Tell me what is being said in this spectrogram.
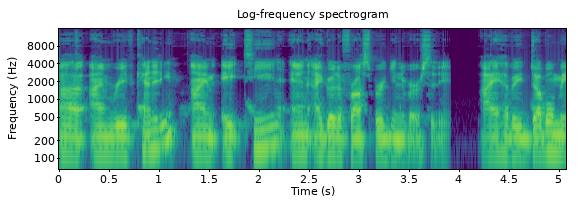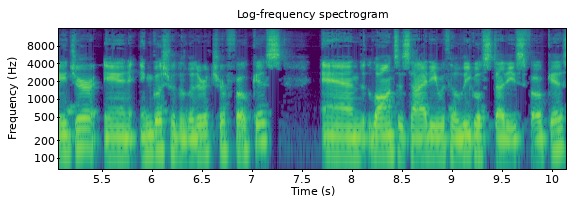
Uh, I'm Reeve Kennedy. I'm 18 and I go to Frostburg University. I have a double major in English with a literature focus and law and society with a legal studies focus.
